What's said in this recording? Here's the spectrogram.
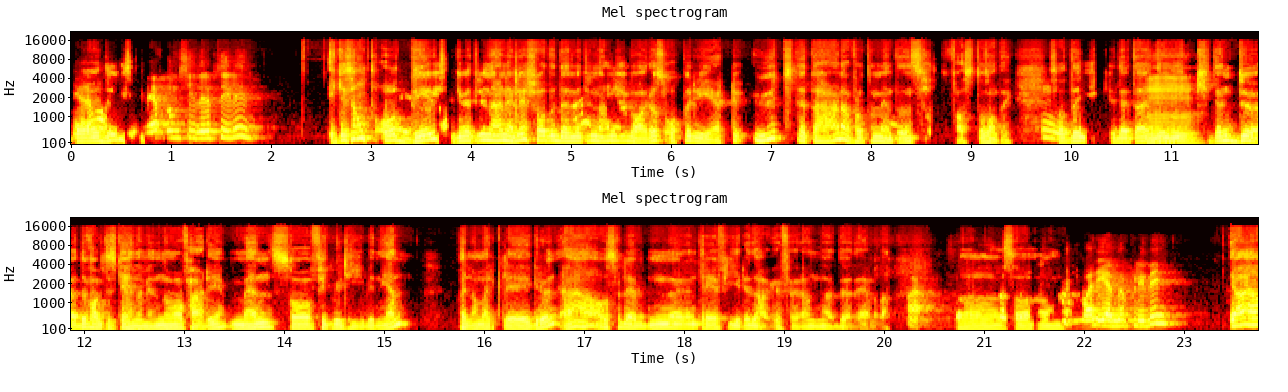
Det er det som vet om sine reptiler. Ikke sant? Og det visste ikke veterinæren heller, så hadde den veterinæren jeg var hos, opererte ut dette her, da, for at han mente den satt fast og sånne ting. Så det gikk, dette, det gikk, den døde faktisk i hendene mine når den var ferdig, men så fikk vi liv i den igjen. På en eller annen merkelig grunn. Ja, ja, og så levde den en tre-fire dager før han døde hjemme. da. Ja. Så, så, Kortvarig hjemmeoppliving. Ja, ja,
